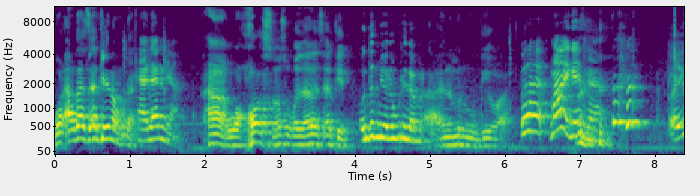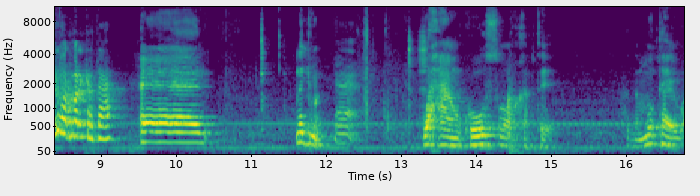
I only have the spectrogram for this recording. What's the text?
war adaas arkeyn aan ku dhahay haadaan miya ha waa hoos hoos u qoyd adaas arkeyn oo dad miyaa lagu ridaa marka ina mar lagu geeyo waa bala maa igeysaa waa igu horumari kartaa نجمة. وحان كوسو خبتي. هذا موتاي و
